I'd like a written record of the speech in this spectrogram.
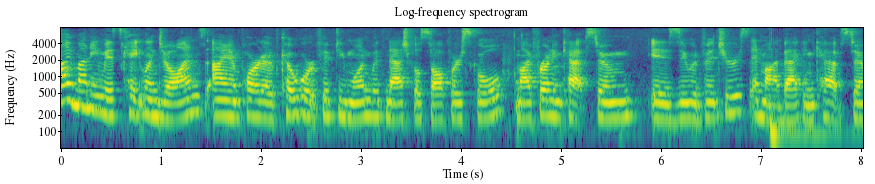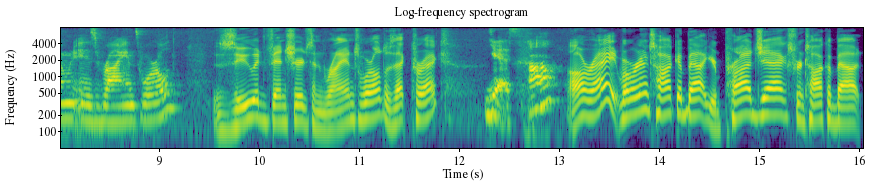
Hi, my name is Kaitlyn Johns. I am part of Cohort 51 with Nashville Software School. My front end capstone is Zoo Adventures, and my back end capstone is Ryan's World. Zoo Adventures and Ryan's World, is that correct? Yes. Uh huh. All right. Well, we're going to talk about your projects. We're going to talk about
